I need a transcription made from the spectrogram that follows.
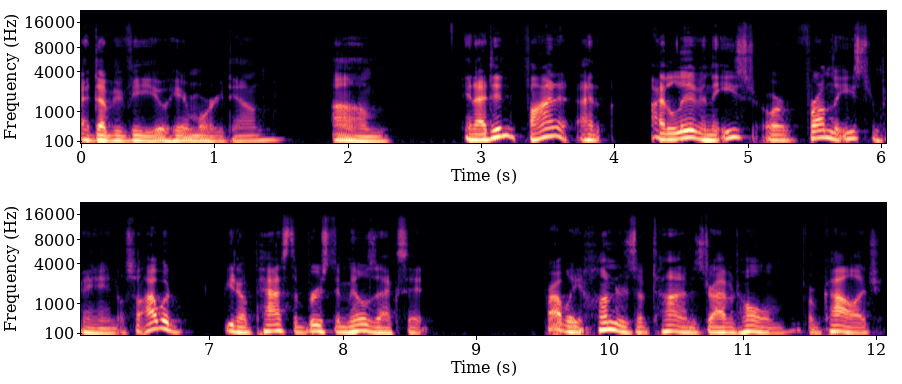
at WVU here in Morgantown, um, and I didn't find it. And I live in the east or from the Eastern Panhandle, so I would you know past the Bruceton Mills exit probably hundreds of times driving home from college.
